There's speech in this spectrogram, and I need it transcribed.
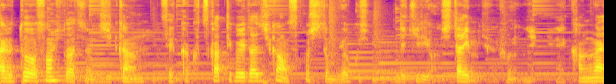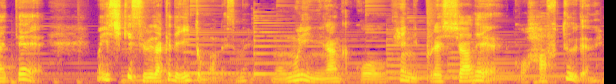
えると、その人たちの時間、せっかく使ってくれた時間を少しでもよくできるようにしたいみたいなふうにね、考えて、意識するだけでいいと思うんですよね。もう無理になんかこう、変にプレッシャーで、こう、ハフトゥーでね、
